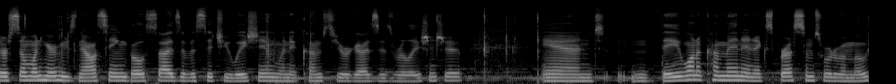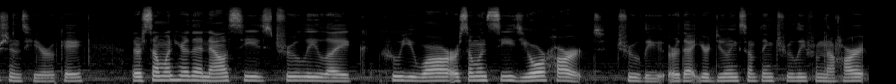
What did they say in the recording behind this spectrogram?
There's someone here who's now seeing both sides of a situation when it comes to your guys' relationship. And they want to come in and express some sort of emotions here, okay? There's someone here that now sees truly like who you are, or someone sees your heart truly, or that you're doing something truly from the heart.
